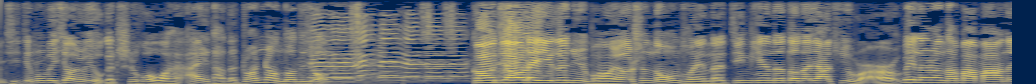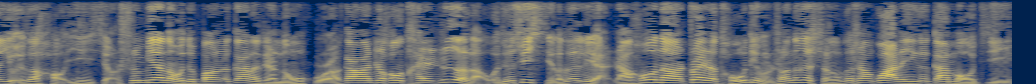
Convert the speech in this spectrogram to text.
本期节目为校友有个吃货，我很爱他的专账段子秀。刚交了一个女朋友，是农村的。今天呢，到他家去玩，为了让他爸妈呢有一个好印象，顺便呢我就帮着干了点农活。干完之后太热了，我就去洗了个脸，然后呢拽着头顶上那个绳子上挂着一个干毛巾，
